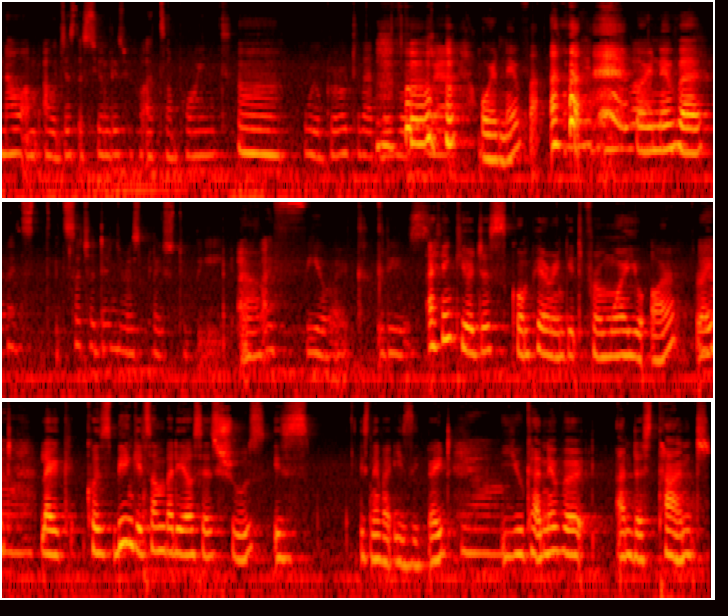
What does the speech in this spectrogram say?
now I'm, I would just assume these people at some point mm, will grow to that level where or never or never. or never It's it's such a dangerous place to be. I I feel like it is. i think you're just comparing it from where you are right? Yeah. like because being in somebody else's shoes is is never easy right? Yeah. you can never understand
